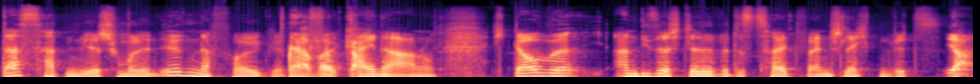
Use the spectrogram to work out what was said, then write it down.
das hatten wir schon mal in irgendeiner Folge, Ja, aber verdammt. keine Ahnung. Ich glaube, an dieser Stelle wird es Zeit für einen schlechten Witz. Ja,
